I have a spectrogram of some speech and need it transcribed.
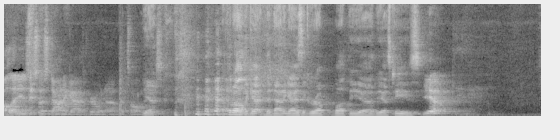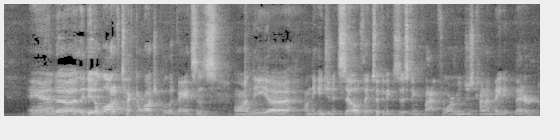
All that is is us Dyna guys growing up. That's all it Yeah. is. I thought all the guy, the Dyna guys that grew up bought the uh, the STs. Yep. And uh, they did a lot of technological advances on the uh, on the engine itself. They took an existing platform and just kind of made it better.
